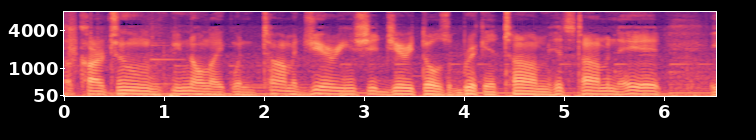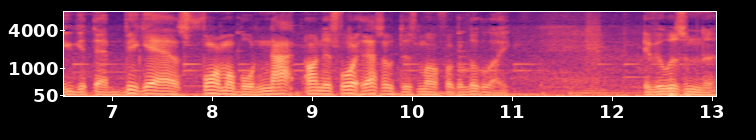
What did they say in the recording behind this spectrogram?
a cartoon, you know, like when Tom and Jerry and shit, Jerry throws a brick at Tom, hits Tom in the head, and you get that big ass formable knot on his forehead. That's what this motherfucker looked like. If it was in the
